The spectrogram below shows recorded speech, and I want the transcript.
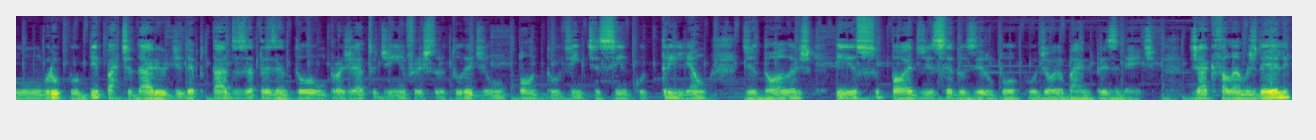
um grupo bipartidário de deputados apresentou um projeto de infraestrutura de 1,25 trilhão de dólares e isso pode seduzir um pouco Joe Biden presidente já que falamos dele,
